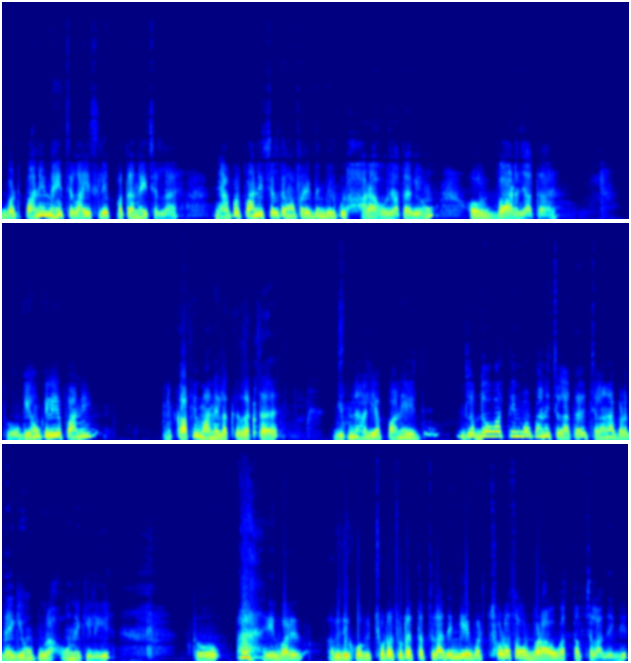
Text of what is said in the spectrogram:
बट पानी नहीं चला है, इसलिए पता नहीं चल रहा है। जहाँ पर पानी चलता है, वहाँ पर एकदम बिल्कुल हरा हो जाता है गेहूँ, और बाढ़ जाता है। तो गेहूँ के लिए पानी काफ़ी माने लग रखता है। जितने हालिया पानी मतलब दो बार, तीन बार पानी चलाता है, चलाना पड़ता है गेहूँ पूरा होने के लिए। तो एक बार अभी देखो, अभी छोटा छोटा तब चला देंगे, एक बार छोटा सा और बड़ा होगा, तब चला देंगे।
